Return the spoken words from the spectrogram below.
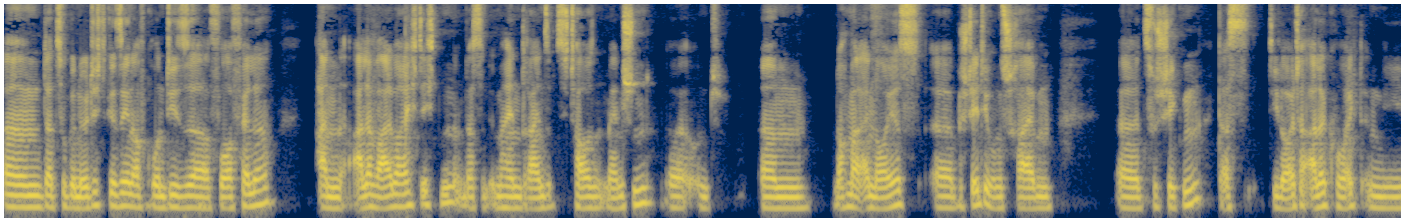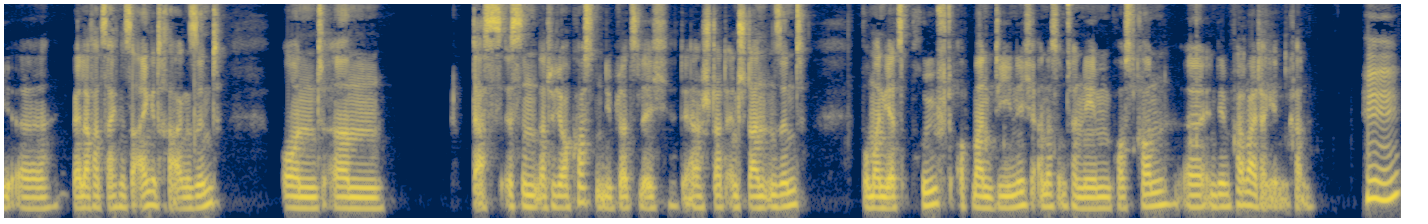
ähm, dazu genötigt gesehen, aufgrund dieser Vorfälle an alle Wahlberechtigten, und das sind immerhin 73.000 Menschen, äh, und ähm, nochmal ein neues äh, Bestätigungsschreiben äh, zu schicken, dass die Leute alle korrekt in die äh, Wählerverzeichnisse eingetragen sind. Und ähm, das sind natürlich auch Kosten, die plötzlich der Stadt entstanden sind, wo man jetzt prüft, ob man die nicht an das Unternehmen Postcon äh, in dem Fall weitergeben kann. Hm.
